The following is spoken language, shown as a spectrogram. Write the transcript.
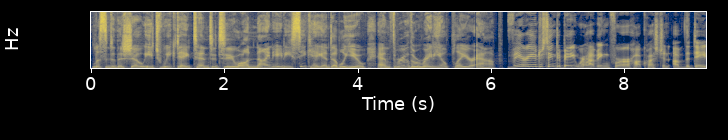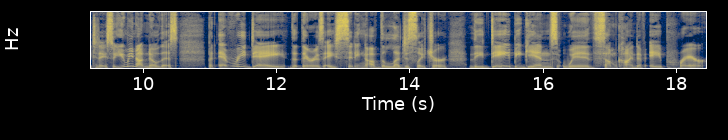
Listen to the show each weekday 10 to 2 on 980 CKNW and through the Radio Player app. Very interesting debate we're having for our hot question of the day today. So, you may not know this, but every day that there is a sitting of the legislature, the day begins with some kind of a prayer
